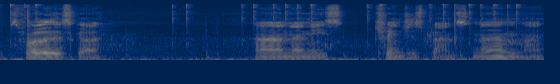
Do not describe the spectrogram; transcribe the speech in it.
Let's follow this guy. And then he's changed his plans. Never mind.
